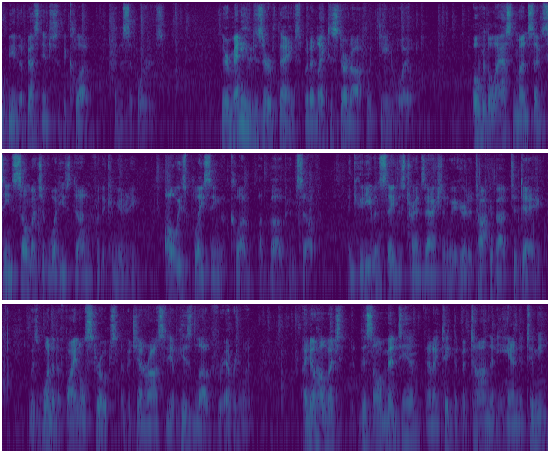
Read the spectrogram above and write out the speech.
will be in the best interest of the club and the supporters. There are many who deserve thanks, but I'd like to start off with Dean Hoyle. Over the last months, I've seen so much of what he's done for the community, always placing the club above himself. And you could even say this transaction we are here to talk about today was one of the final strokes of a generosity of his love for everyone. I know how much this all meant to him, and I take the baton that he handed to me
